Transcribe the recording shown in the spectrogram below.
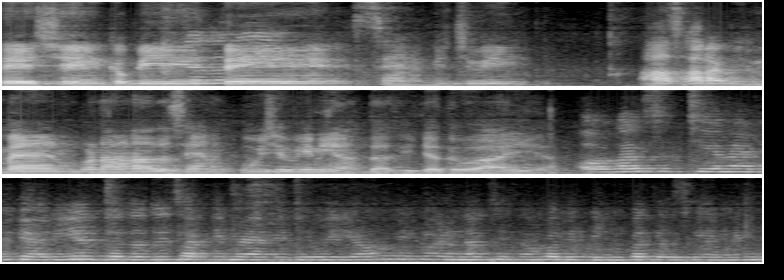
ਤੇ ਸ਼ੇਕ ਵੀ ਤੇ ਸੈਂਡਵਿਚ ਵੀ। ਆ ਸਾਰਾ ਕੁਝ ਮੈਂ ਇਹਨੂੰ ਬਣਾਉਣਾ ਦੱਸਿਆ ਇਹਨੂੰ ਕੁਝ ਵੀ ਨਹੀਂ ਆਉਂਦਾ ਸੀ ਜਦੋਂ ਆਈ ਆ। ਉਹ ਗੱਲ ਸੱਚੀ ਹੈ ਮੈਂ ਵੀ ਕਹਿ ਰਹੀ ਹਾਂ ਜਦੋਂ ਦੀ ਸਾਡੀ ਮੈਰਿਜ ਹੋਈ ਆ ਮੈਨੂੰ ਇਹਨਾਂ ਚੀਜ਼ਾਂ ਬਾਰੇ ਨਹੀਂ ਪਤਾ ਸੀ ਐਵੇਂ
